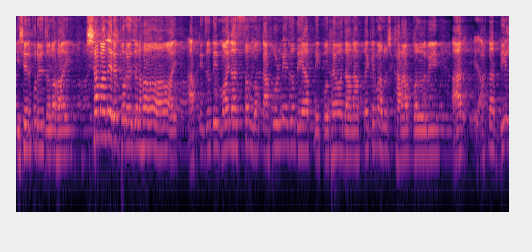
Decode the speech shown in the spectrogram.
কিসের প্রয়োজন হয়? সাবানের প্রয়োজন হয়। আপনি যদি ময়লাচ্ছন্ন কাপড় নিয়ে যদি আপনি কোথাও যান, আপনাকে মানুষ খারাপ বলবে। আর আপনার দিল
